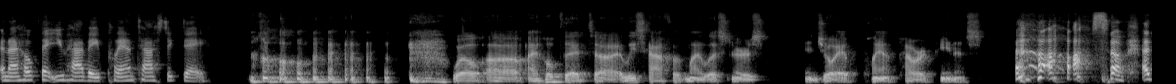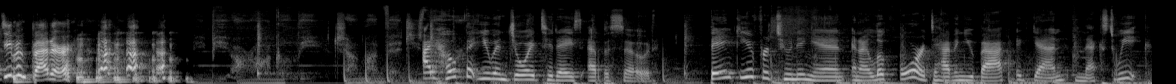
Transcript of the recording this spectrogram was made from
And I hope that you have a plantastic day. well, uh, I hope that uh, at least half of my listeners enjoy a plant powered penis. awesome. That's even better. I hope that you enjoyed today's episode. Thank you for tuning in, and I look forward to having you back again next week.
